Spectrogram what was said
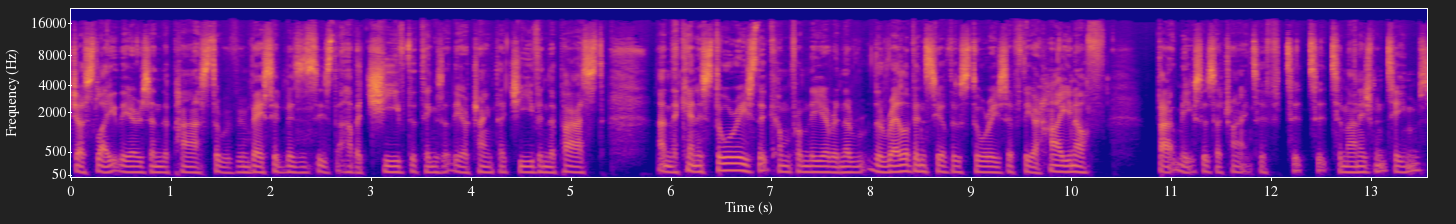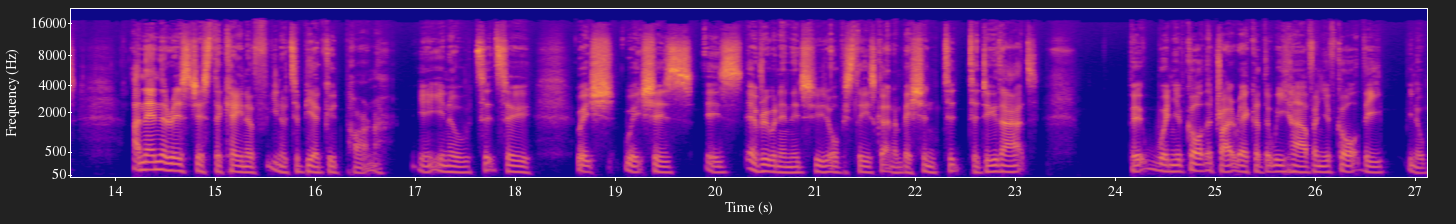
just like theirs in the past, or we've invested businesses that have achieved the things that they are trying to achieve in the past, and the kind of stories that come from there, and the the relevancy of those stories, if they are high enough that makes us attractive to, to, to, management teams. And then there is just the kind of, you know, to be a good partner, you, know, to, to which which is is everyone in the industry obviously has got an ambition to, to do that. But when you've got the track record that we have and you've got the, you know,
